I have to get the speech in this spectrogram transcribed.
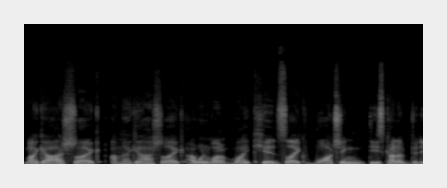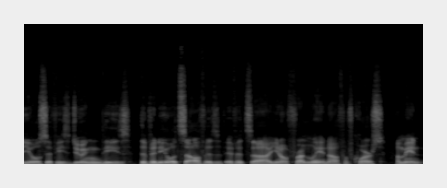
my gosh, like oh my gosh, like I wouldn't want my kids like watching these kind of videos if he's doing these. The video itself is if it's uh you know friendly enough, of course. I mean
